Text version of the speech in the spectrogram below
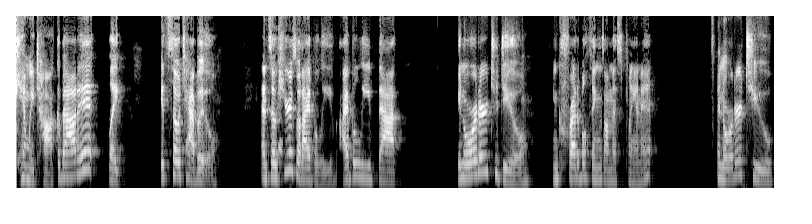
Can we talk about it? Like it's so taboo. And so here's what I believe I believe that in order to do incredible things on this planet, in order to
